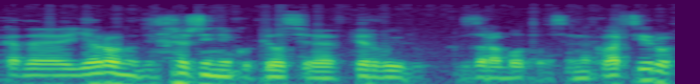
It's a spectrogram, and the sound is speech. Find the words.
когда я ровно в день рождения купил себе впервые, заработал себе на квартиру,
